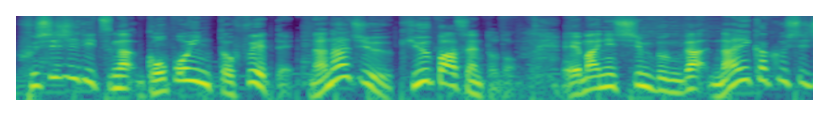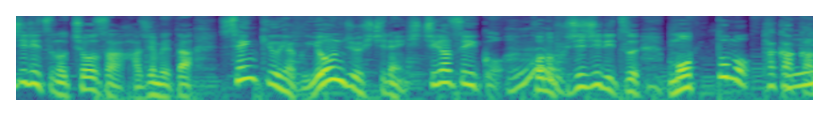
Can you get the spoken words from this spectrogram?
不支持率が5ポイント増えて79%と、えー毎日新聞が内閣支持率の調査を始めた1947年7月以降、この不支持率最も高かっ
